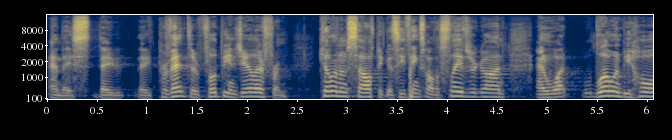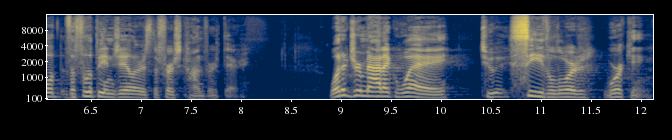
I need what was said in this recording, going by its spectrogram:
and they, they, they prevent the Philippian jailer from killing himself because he thinks all the slaves are gone. And what, lo and behold, the Philippian jailer is the first convert there. What a dramatic way to see the Lord working.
